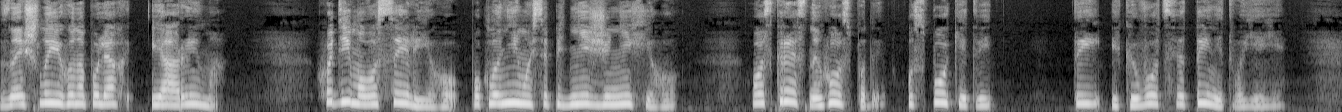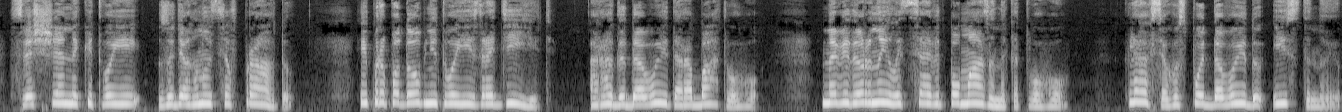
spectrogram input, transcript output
знайшли його на полях Іарима. Ходімо в оселі його, поклонімося під ніжжю ніг його. Воскресни, Господи, у спокій твій, ти і кивот святині Твоєї. Священники Твої зодягнуться в правду, і преподобні Твої зрадіють, ради Давида, раба Твого, не відверни лиця від помазаника Твого. Клявся Господь Давиду істиною,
